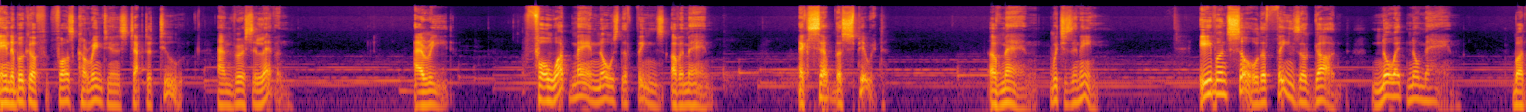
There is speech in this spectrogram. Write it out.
In the book of First Corinthians chapter 2 and verse 11, I read, For what man knows the things of a man except the spirit of man which is in him. Even so, the things of God knoweth no man, but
